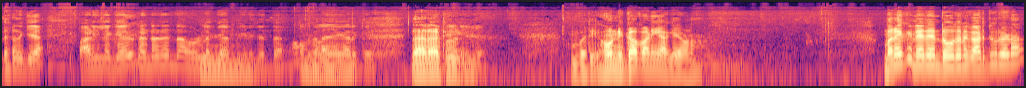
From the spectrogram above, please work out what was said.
ਡਰ ਗਿਆ ਪਾਣੀ ਲੱਗਿਆ ਨੂੰ ਠੰਡਾ ਠੰਡਾ ਹੋਣ ਲੱਗਿਆ ਪੀਣ ਜੱਦਾ ਹੌਸਲਾ ਜਿਹਾ ਕਰਕੇ। ਨਾ ਨਾ ਠੀਕ। ਹੈ ਵਧੀਆ ਹੁਣ ਨਿੱਗਾ ਪਾਣੀ ਆ ਗਿਆ ਹੁਣ। ਮਨੇ ਕਿੰਨੇ ਦਿਨ? ਦੋ ਦਿਨ ਕੱਢ ਜੂ ਰੇੜਾ?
